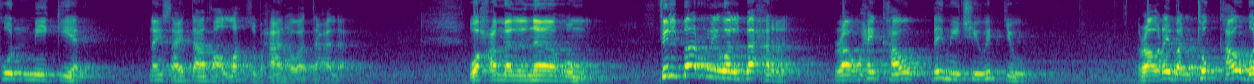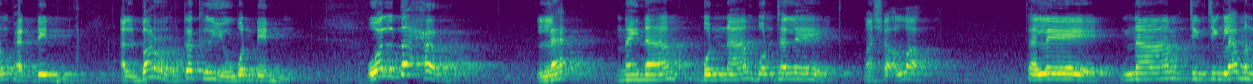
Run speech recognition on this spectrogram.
คุณมีเกียรติ ในสายตาของ Allah سبحانه และ تعالى وحملناهم في البر والبحر เราให้เขาได้มีชีวิตอยู่ เราได้บรรทุกเขาบนแผ่นดิน อัลบรก็คืออยู่บนดิน วัลบหรและในน้ำบนน้ำบนทะเล มาชาอัลลอฮ์ทะเลน้ำจริง ๆ แล้วมัน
